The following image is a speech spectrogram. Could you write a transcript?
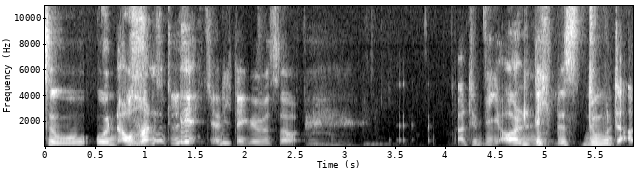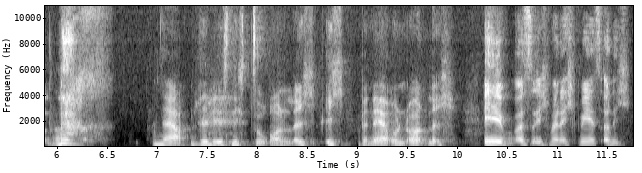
so unordentlich. Und ich denke mir immer so, warte, wie ordentlich bist du dann? Ja, Lilly ist nicht so ordentlich. Ich bin eher unordentlich. Eben, also ich meine, ich bin jetzt auch nicht,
